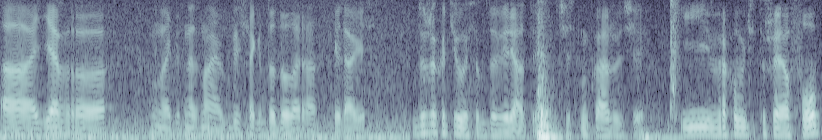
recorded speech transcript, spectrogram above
а євро, ну, як не знаю, більше як до долара схиляюсь. Дуже хотілося б довіряти, чесно кажучи. І враховуючи те, що я ФОП,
